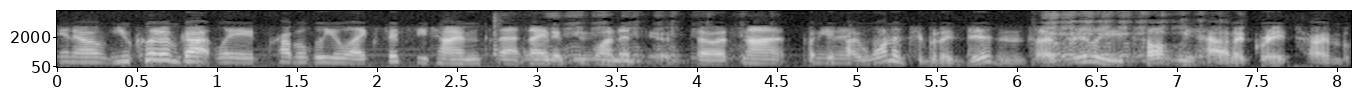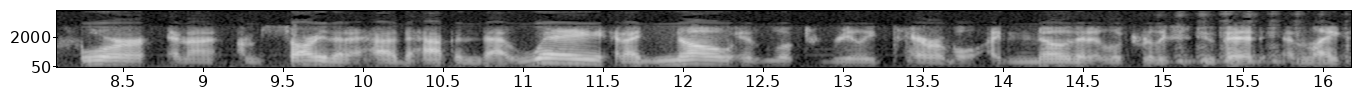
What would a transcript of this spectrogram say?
you know, you could have got laid probably like 50 times that night if you wanted to. So it's not. I mean, If I wanted to, but I didn't. I really thought we had a great time before, and I, I'm sorry that it had to happen that way. And I know it looked really terrible. I know that it looked really stupid, and like,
